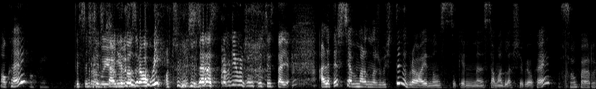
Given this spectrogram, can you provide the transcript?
Okej? Okej. Jesteście w stanie to zrobić? Oczywiście. Zaraz sprawdzimy, czy jesteście w stanie. Ale też chciałabym, Aldona, żebyś Ty wybrała jedną z sukien sama dla siebie, okej? Super.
